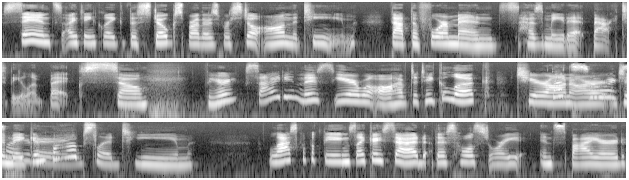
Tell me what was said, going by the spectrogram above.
since I think like the Stokes brothers were still on the team that the four men's has made it back to the Olympics. So very exciting this year. We'll all have to take a look, cheer on our so Jamaican bobsled team. Last couple things, like I said, this whole story inspired,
